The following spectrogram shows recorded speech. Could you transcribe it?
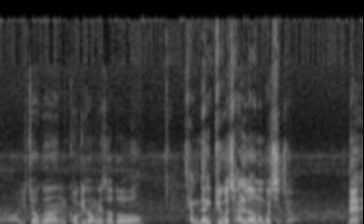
어, 이쪽은 고기동에서도 상당히 뷰가 잘 나오는 곳이죠. 네.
